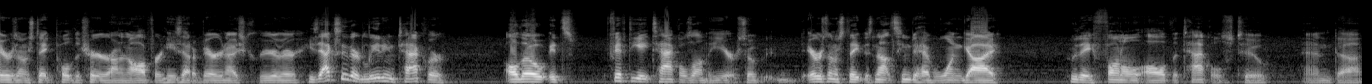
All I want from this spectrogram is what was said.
Arizona State pulled the trigger on an offer, and he's had a very nice career there. He's actually their leading tackler, although it's 58 tackles on the year. So Arizona State does not seem to have one guy who they funnel all the tackles to, and uh,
